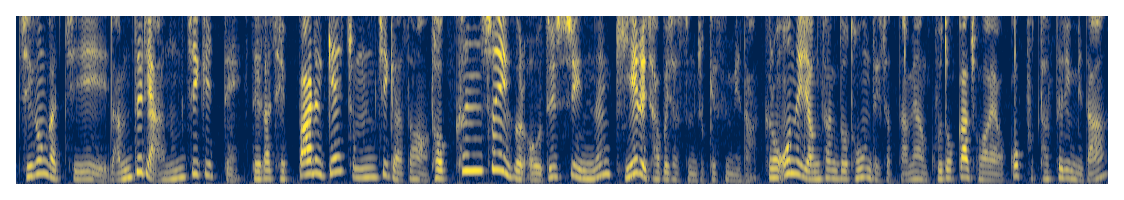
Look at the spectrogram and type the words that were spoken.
지금같이 남들이 안 움직일 때 내가 재빠르게 좀 움직여서 더 큰 수익을 얻을 수 있는 기회를 잡으셨으면 좋겠습니다. 그럼 오늘 영상도 도움되셨다면 구독과 좋아요 꼭 부탁드립니다.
